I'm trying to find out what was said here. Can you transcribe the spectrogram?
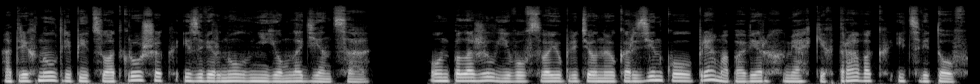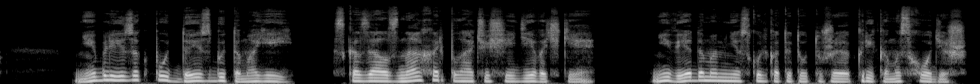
Отряхнул трепицу от крошек и завернул в нее младенца. Он положил его в свою плетеную корзинку прямо поверх мягких травок и цветов. «Не близок путь до избыта моей», — сказал знахарь плачущей девочке. «Неведомо мне, сколько ты тут уже криком исходишь.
